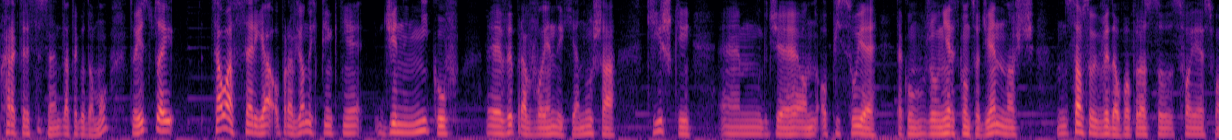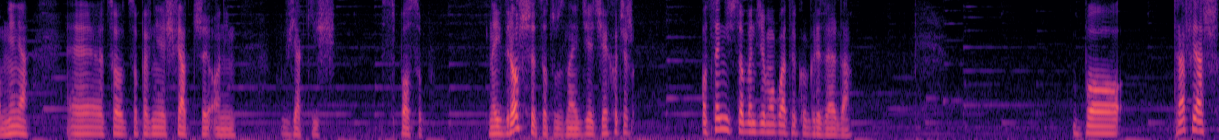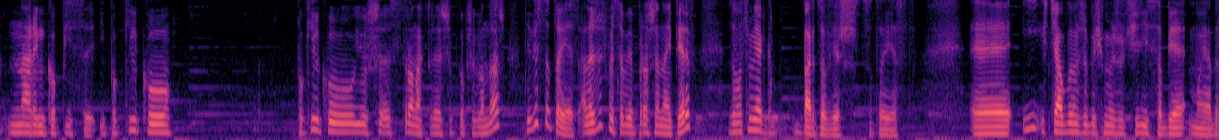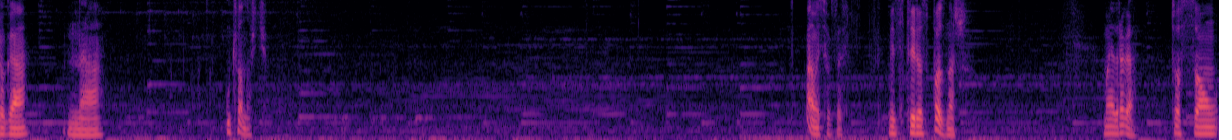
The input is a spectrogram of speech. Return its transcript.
charakterystyczne dla tego domu, to jest tutaj cała seria oprawionych pięknie dzienników e, wypraw wojennych Janusza Kiszki, gdzie on opisuje taką żołnierską codzienność. No, Sam sobie wydał po prostu swoje wspomnienia, e, co, co pewnie świadczy o nim w jakiś sposób. Najdroższe, co tu znajdziecie, chociaż ocenić to będzie mogła tylko Gryzelda. Bo trafiasz na rękopisy i po kilku po kilku już stronach, które szybko przeglądasz, ty wiesz co to jest, ale rzućmy sobie proszę najpierw, zobaczymy jak bardzo wiesz co to jest. E, I chciałbym, żebyśmy rzucili sobie, moja droga, na uczoność. Mamy sukces. Więc ty rozpoznasz. Moja droga, to są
